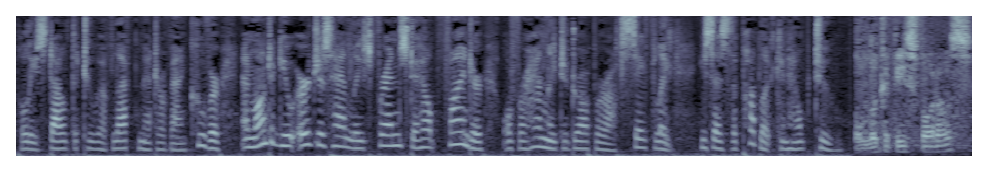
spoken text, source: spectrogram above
Police doubt the two have left Metro Vancouver, and Montague urges Hanley's friends to help find her or for Hanley to drop her off safely. He says the public can help too. We'll look at these photos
